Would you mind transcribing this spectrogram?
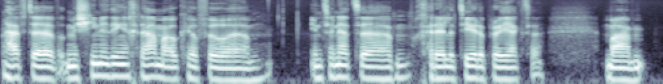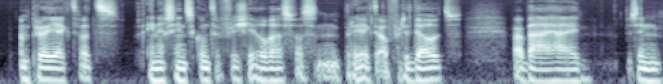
hij heeft uh, wat machine dingen gedaan, maar ook heel veel uh, internet uh, gerelateerde projecten. Maar een project wat enigszins controversieel was, was een project over de dood. Waarbij hij zijn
